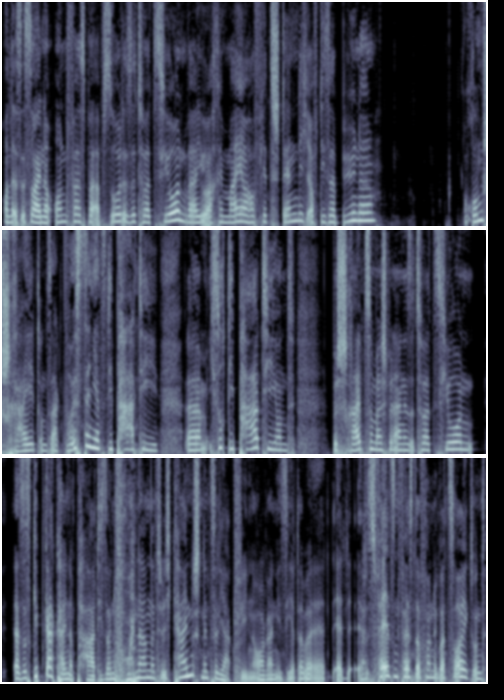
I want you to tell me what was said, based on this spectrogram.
Und es ist so eine unfassbar absurde Situation, weil Joachim Meyerhoff jetzt ständig auf dieser Bühne rumschreit und sagt, wo ist denn jetzt die Party? Ähm, ich suche die Party und beschreibt zum Beispiel eine Situation, also es gibt gar keine Party. Seine Freunde haben natürlich keine Schnitzeljagd für ihn organisiert, aber er, er, er ist felsenfest davon überzeugt und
